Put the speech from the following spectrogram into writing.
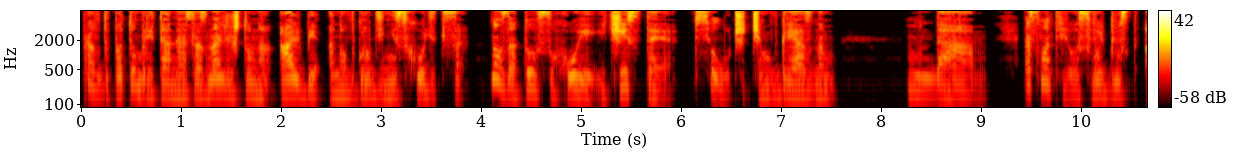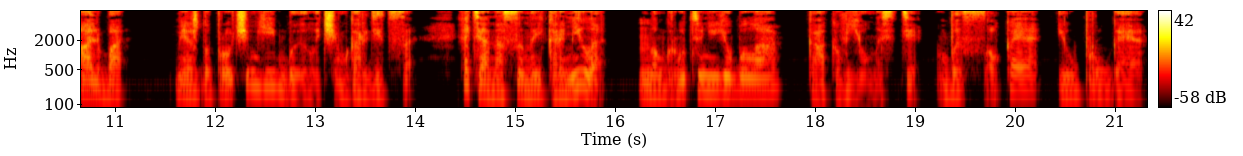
Правда, потом ританы осознали, что на Альбе оно в груди не сходится но зато сухое и чистое все лучше, чем в грязном. Мда, осмотрела свой бюст Альба. Между прочим, ей было чем гордиться. Хотя она сына и кормила, но грудь у нее была, как в юности, высокая и упругая.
